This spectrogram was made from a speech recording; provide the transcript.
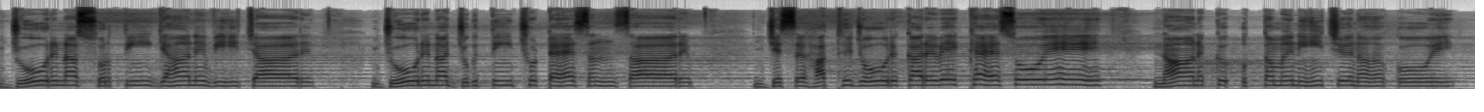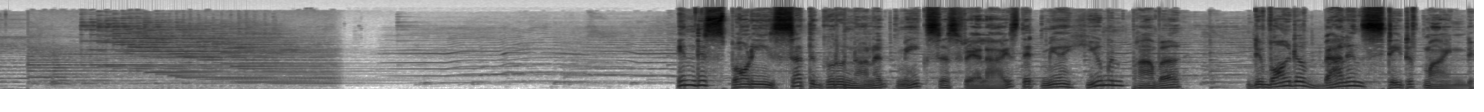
ਜੋਰ ਨਾ ਸੁਰਤੀ ਗਿਆਨ ਵਿਚਾਰ ਜੋਰ ਨਾ ਜੁਗਤੀ ਛੁਟੈ ਸੰਸਾਰ ਜਿਸ ਹੱਥ ਜੋਰ ਕਰ ਵੇਖੈ ਸੋਏ ਨਾਨਕ ਉਤਮ ਨੀਚ ਨਾ ਕੋਏ In this Pauri, Satguru Nanak makes us realize that mere human power, devoid of balanced state of mind,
